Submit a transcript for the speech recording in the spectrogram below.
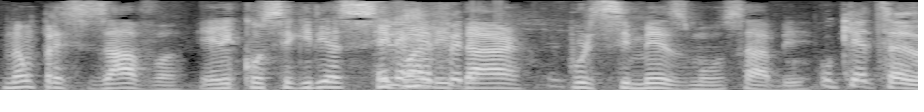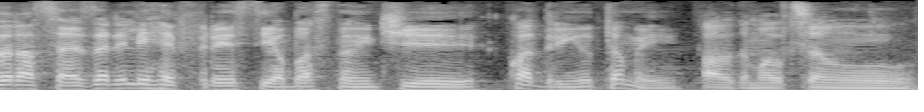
não precisava. Ele conseguiria se Ele validar por si mesmo, sabe? O que é de César a César, ele referencia bastante quadrinho também. Fala da maldição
